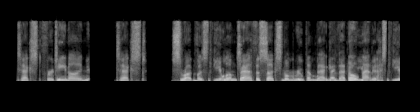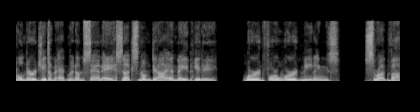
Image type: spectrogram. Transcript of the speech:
Text 39. Text. Srugvasthulam tatha suxmam rupam bhagavato yadasthul nurjitam admanam sane suxmam didaya made iti. Word for word meanings. Srugva,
